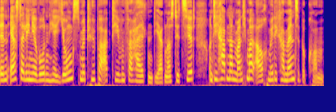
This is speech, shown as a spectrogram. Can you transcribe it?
In erster Linie wurden hier Jungs mit hyperaktivem Verhalten diagnostiziert und die haben dann manchmal auch Medikamente bekommen.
